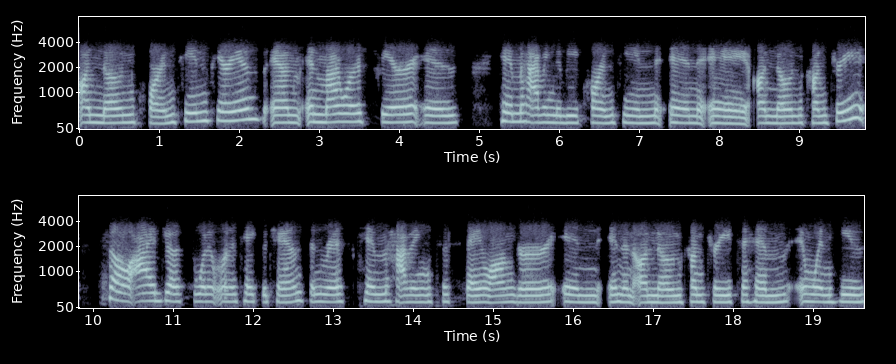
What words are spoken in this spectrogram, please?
unknown quarantine periods. And and my worst fear is him having to be quarantined in a unknown country. So I just wouldn't want to take the chance and risk him having to stay longer in in an unknown country to him and when he's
